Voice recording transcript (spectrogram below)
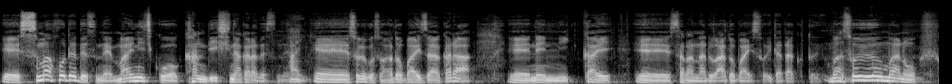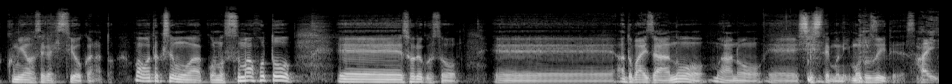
えー、スマホでですね、毎日こう管理しながらですね、はい、えー、それこそアドバイザーから、えー、年に1回、えー、さらなるアドバイスをいただくという、まあそういう、まああの、組み合わせが必要かなと。まあ私どもはこのスマホと、えー、それこそ、えー、アドバイザーの、まああの、えー、システムに基づいてですね、はい、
